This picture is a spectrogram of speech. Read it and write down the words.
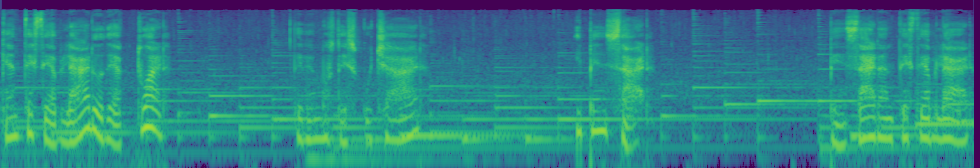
que antes de hablar o de actuar, debemos de escuchar y pensar pensar antes de hablar,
